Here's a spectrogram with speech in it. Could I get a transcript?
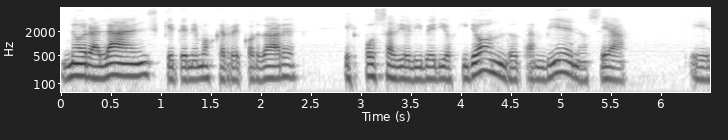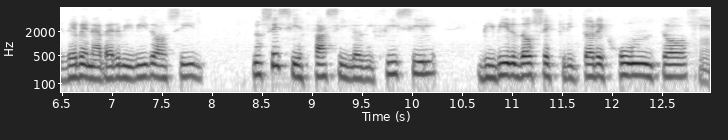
Nora Lange, que tenemos que recordar, esposa de Oliverio Girondo también, o sea, eh, deben haber vivido así. No sé si es fácil o difícil vivir dos escritores juntos, Mm.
